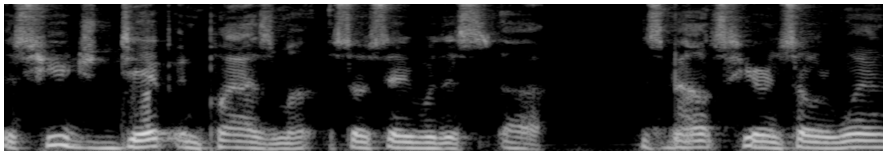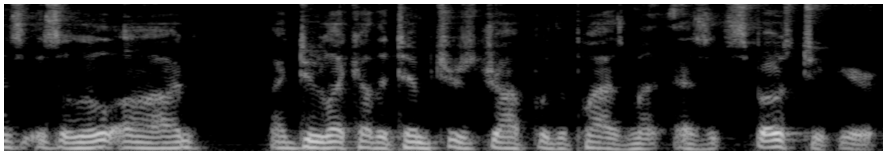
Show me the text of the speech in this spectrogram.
This huge dip in plasma associated with this uh, this bounce here in solar winds is a little odd. I do like how the temperatures drop with the plasma as it's supposed to here.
